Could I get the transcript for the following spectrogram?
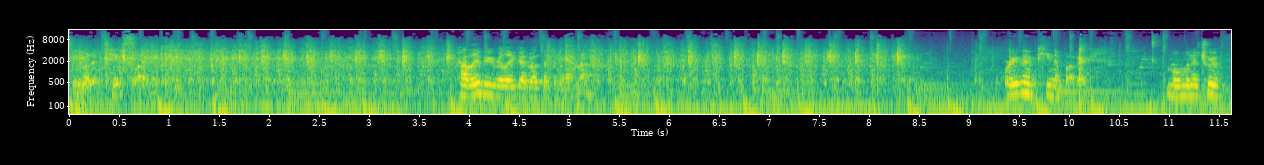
see what it tastes like. Probably be really good with a banana. Or even peanut butter. Moment of truth.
